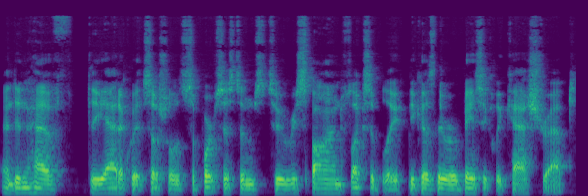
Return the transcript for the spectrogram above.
and didn't have the adequate social support systems to respond flexibly because they were basically cash strapped.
